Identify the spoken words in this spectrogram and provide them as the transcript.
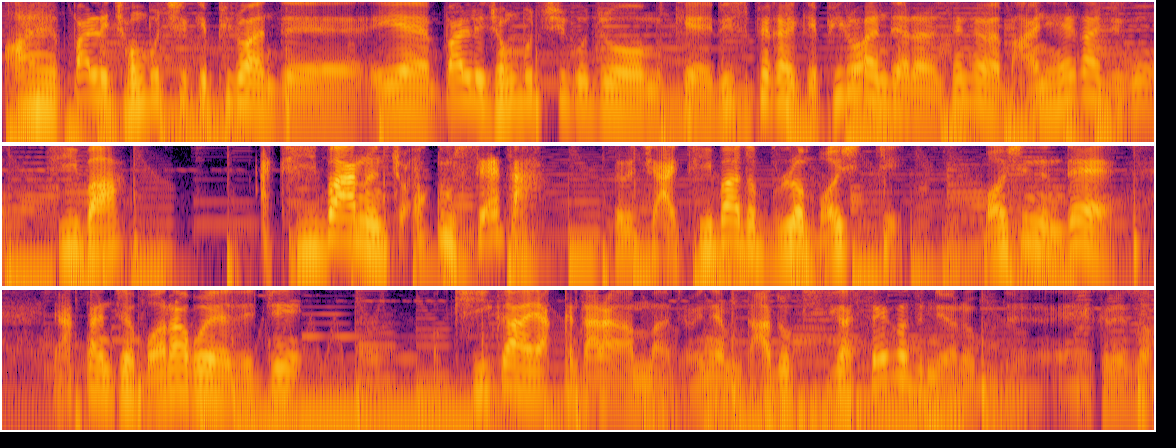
아 빨리 정부 칠 게 필요한데 예 빨리 정부 치고 좀 이렇게 리스펙 할 게 필요한데라는 생각을 많이 해가지고 디바 아 디바는 조금 세다. 그렇지. 아 디바도 물론 멋있지. 멋있는데 약간 저 뭐라고 해야 되지? 어, 기가 약간 나랑 안 맞아. 왜냐면 나도 기가 세거든요 여러분들. 예, 그래서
